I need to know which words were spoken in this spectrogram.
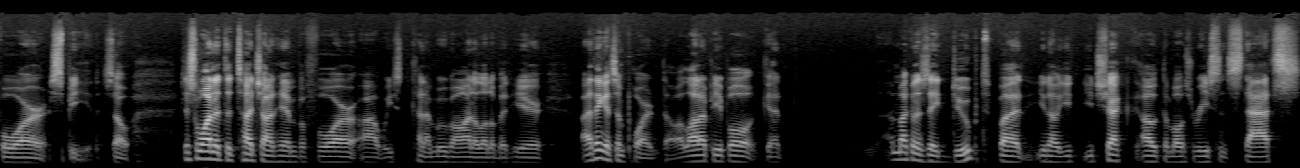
for speed. So, just wanted to touch on him before uh, we kind of move on a little bit here. I think it's important though. A lot of people get I'm not going to say duped, but you know, you, you check out the most recent stats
